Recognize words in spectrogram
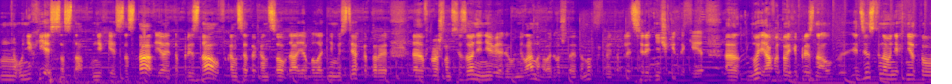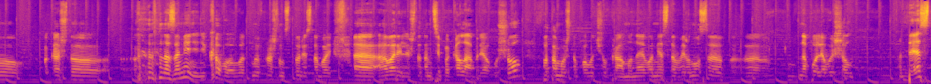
у них есть состав, у них есть состав, я это признал в конце-то концов, да, я был одним из тех, которые э, в прошлом сезоне не верил в Милан, говорил, что это, ну, какие-то, блядь, середнячки такие, э, но я в итоге признал. Единственное, у них нету пока что на замене никого. Вот мы в прошлом туре с тобой э, говорили, что там типа Калабрия ушел, потому что получил травму. На его место вернулся, э, на поле вышел Дест,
